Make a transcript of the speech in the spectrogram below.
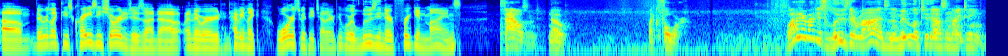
um there were like these crazy shortages on uh and they were having like wars with each other and people were losing their freaking minds. thousand. No. Like four. Why did everybody just lose their minds in the middle of 2019?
